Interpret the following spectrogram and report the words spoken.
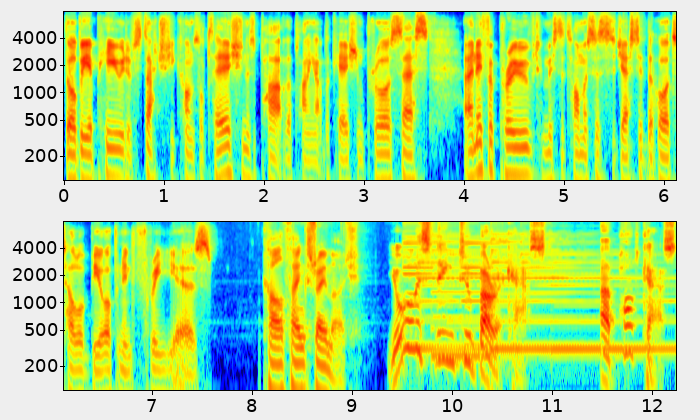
There'll be a period of statutory consultation as part of the planning application process, and if approved, Mr Thomas has suggested the hotel will be open in three years. Carl, thanks very much. You're listening to Boroughcast, a podcast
